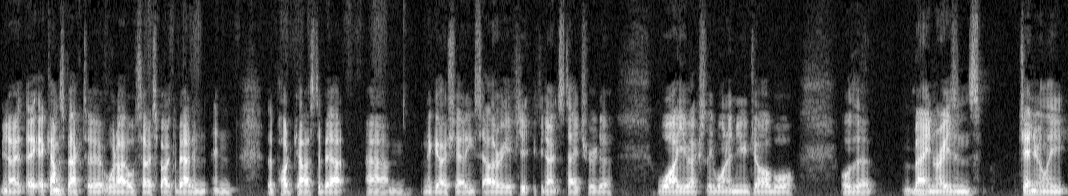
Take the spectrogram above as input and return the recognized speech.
you know, it, it, comes back to what I also spoke about in, in the podcast about um, negotiating salary. If you if you don't stay true to why you actually want a new job or or the main reasons genuinely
